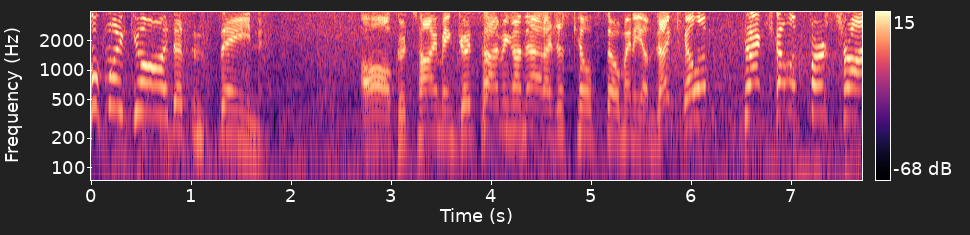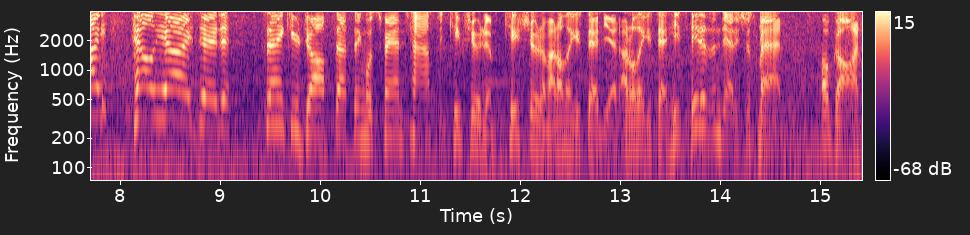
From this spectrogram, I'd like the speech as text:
Oh, my God. That's insane. Oh, good timing. Good timing on that. I just killed so many of them. Did I kill him? Did I kill him first try? Hell yeah, I did. Thank you, Duff. That thing was fantastic. Keep shooting him. Keep shooting him. I don't think he's dead yet. I don't think he's dead. He's, he isn't dead. He's just mad. Oh, God.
